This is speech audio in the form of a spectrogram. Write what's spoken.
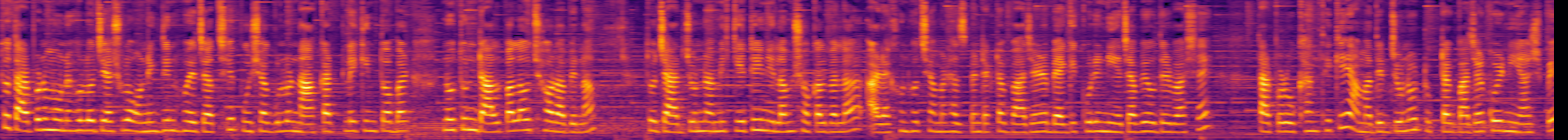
তো তারপরে মনে হলো যে আসলে অনেক দিন হয়ে যাচ্ছে, পুঁইশাকগুলো না কাটলে কিন্তু আবার নতুন ডালপালাও ছড়াবে না। তো যার জন্য আমি কেটেই নিলাম সকালবেলা। আর এখন হচ্ছে আমার হাজব্যান্ড একটা বাজারে ব্যাগে করে নিয়ে যাবে ওদের বাসায়। তারপর ওখান থেকে আমাদের জন্য টুকটাক বাজার করে নিয়ে আসবে।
